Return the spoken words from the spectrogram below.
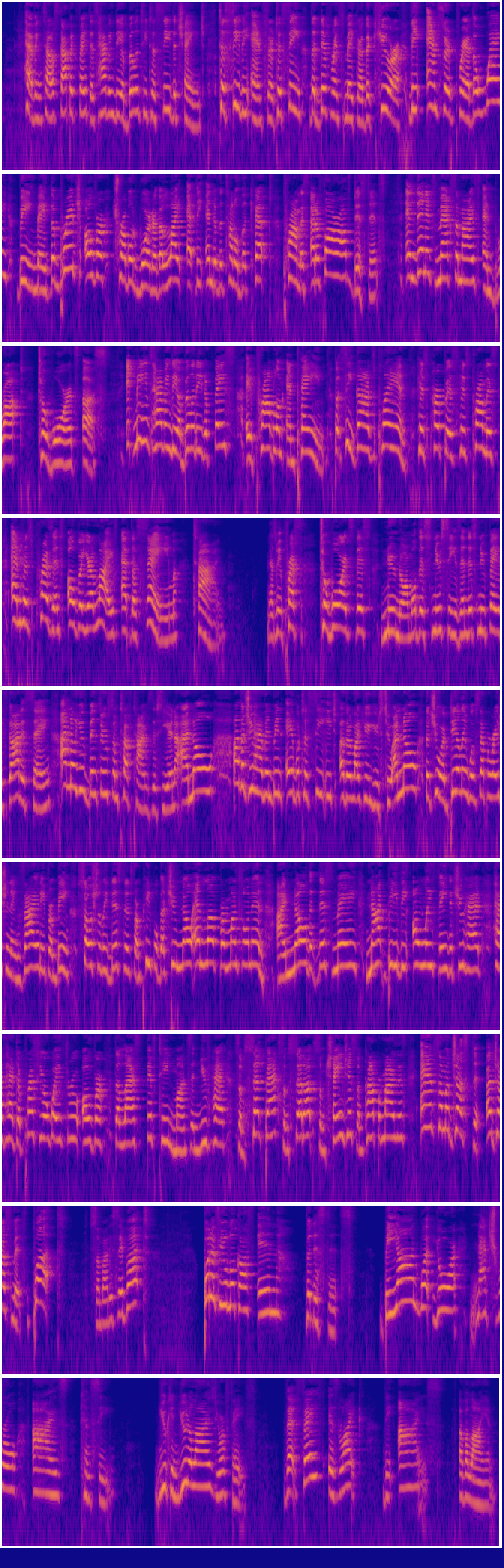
Having telescopic faith is having the ability to see the change, to see the answer, to see the difference maker, the cure, the answered prayer, the way being made, the bridge over troubled water, the light at the end of the tunnel, the kept promise at a far off distance. And then it's maximized and brought towards us. It means having the ability to face a problem and pain. But see God's plan, His purpose, His promise, and His presence over your life at the same time. As we press towards this new normal, this new season, this new phase. God is saying, I know you've been through some tough times this year, and I know uh, that you haven't been able to see each other like you used to. I know that you are dealing with separation anxiety from being socially distanced from people that you know and love for months on end. I know that this may not be the only thing that you had have had to press your way through over the last 15 months, and you've had some setbacks, some setups, some changes, some compromises, and some adjust- adjustments. But, somebody say, but, but if you look off in the distance, beyond what your natural eyes can see, you can utilize your faith. That faith is like the eyes of a lion.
